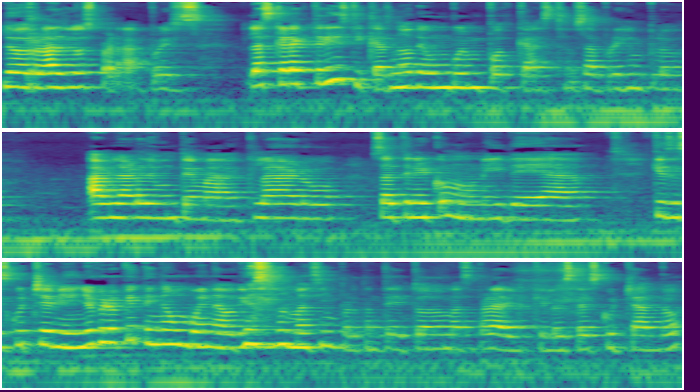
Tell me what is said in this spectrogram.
los rasgos para, pues, las características, ¿no? De un buen podcast. O sea, por ejemplo, hablar de un tema claro, o sea, tener como una idea, que se escuche bien. Yo creo que tenga un buen audio es lo más importante de todo, más para el que lo está escuchando.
